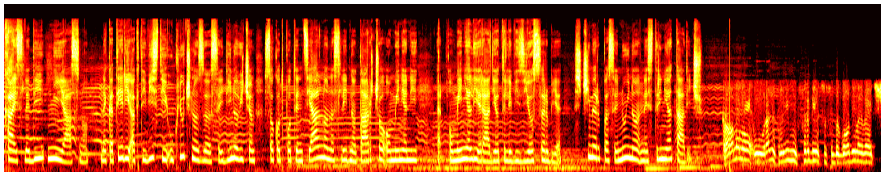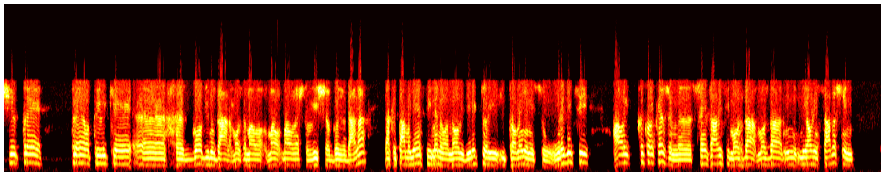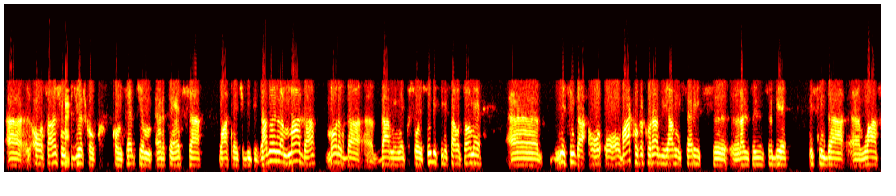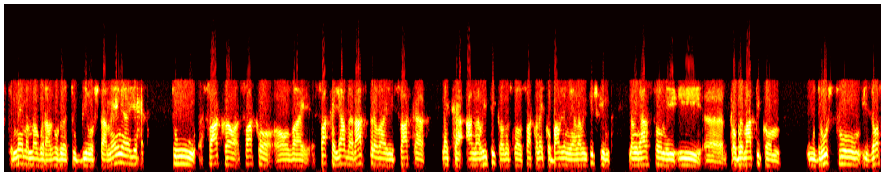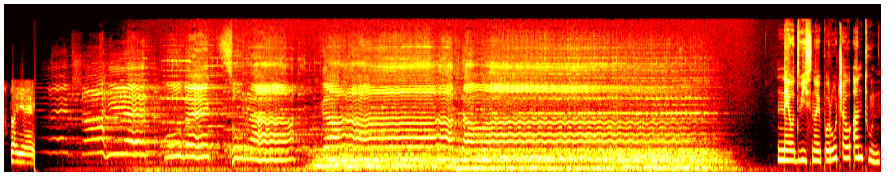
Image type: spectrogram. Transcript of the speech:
Kaj sledi, ni jasno. Nekateri aktivisti, vključno z Sejdinovičem, so kot potencijalno naslednjo tarčo omenjali, omenjali radio televizijo Srbije, s čimer pa se nujno ne strinja Tadić. Promene u radio televiziji Srbije su se dogodile već pre, pre otprilike e, godinu dana, možda malo, malo, malo nešto više od godinu dana. Dakle, tamo jeste imenovan novi direktor i, i promenjeni su urednici, ali, kako vam kažem, e, sve zavisi možda, možda ni ovim sadašnjim, uh, ovom sadašnjim izvješkom koncepcijom RTS-a vlast neće biti zadovoljna, mada moram da e, dam i neku svoju subjektivni stav o tome, e, mislim da o, o, ovako kako radi javni servis Radio Televizije Srbije, mislim da vlast nema mnogo razloga da tu bilo šta menja, jer tu svako, svako, ovaj, svaka javna rasprava i svaka neka analitika, odnosno svako neko bavljanje analitičkim novinarstvom i, i e, problematikom u društvu izostaje. Uvek cura Neodvisno je poročal Antun.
